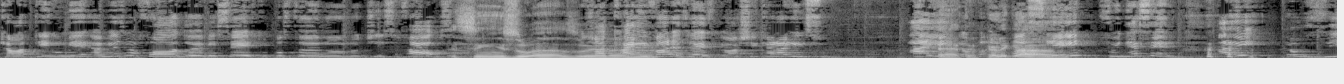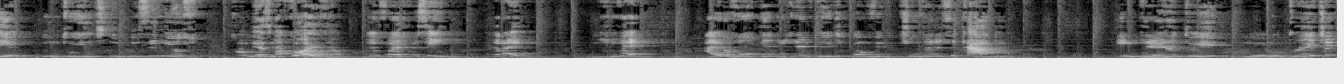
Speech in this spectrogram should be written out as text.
que ela tem o me- a mesma foto do BBC e fica postando notícia falsa? Sim, zo a zoeira. Já caí né? várias vezes, eu achei que era isso. Aí É, tem eu, que ficar eu ligado. passei, fui descendo. Aí eu vi um tweet do BBC News com a mesma coisa. Eu falei tipo assim, peraí, deixa eu ver. Aí eu voltei pra aquele tweet, eu vi que tinha verificado. Entrei no tweet, no tweet,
